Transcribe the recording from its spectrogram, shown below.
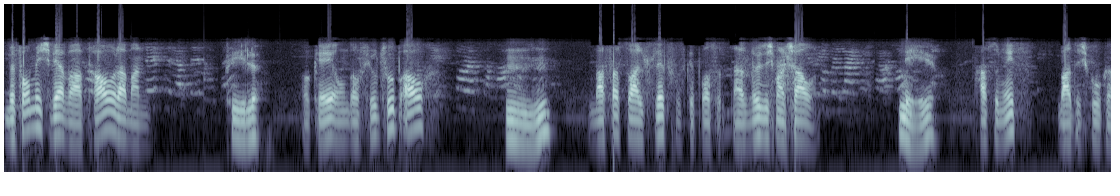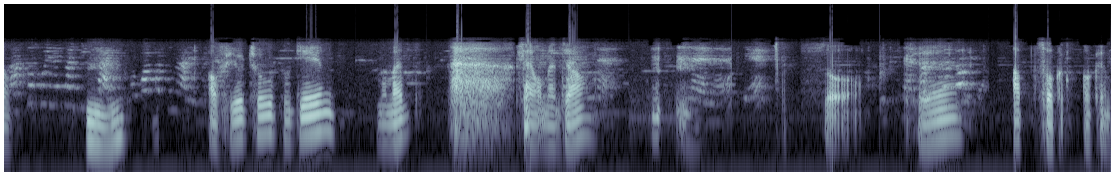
Bevor mich, wer war? Frau oder Mann? viele. Okay, und auf YouTube auch? Mhm. Was hast du als letztes gepostet? Da würde ich mal schauen. Nee. Hast du nichts? Warte, ich gucke. Mhm. Auf YouTube gehen. Moment. Kleinen Moment, ja. So. Okay. Abzock. Okay.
